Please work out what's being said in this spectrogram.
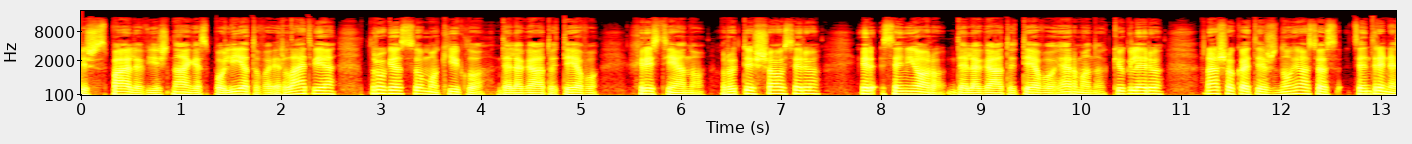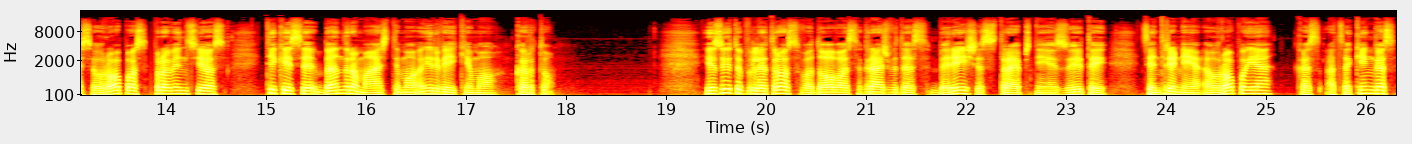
iš spalio viešnagės po Lietuvą ir Latviją, draugė su mokyklų delegatų tėvu Kristijanu Rutišauseriu ir senjorų delegatų tėvu Hermanu Kiugleriu, rašo, kad iš naujosios centrinės Europos provincijos tikisi bendro mąstymo ir veikimo kartu. Jėzuitų plėtros vadovas Gražvidas Bereišis straipsnėje Jėzuitai Centrinėje Europoje kas atsakingas,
